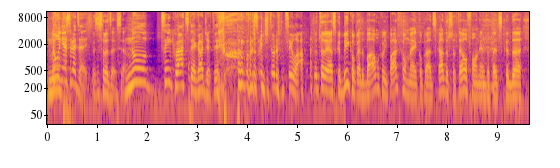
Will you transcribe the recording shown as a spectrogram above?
Nu, tu viņu esi redzējis. Es esmu redzējis. Jā. Nu, cik veci tie gadgeti ir, kurus viņš tur cilā? Tad cerējās, ka bija kaut kāda bauma, ka viņi pārfilmēja kaut kādus kadrus ar telefoniem. Tāpēc, kad uh,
